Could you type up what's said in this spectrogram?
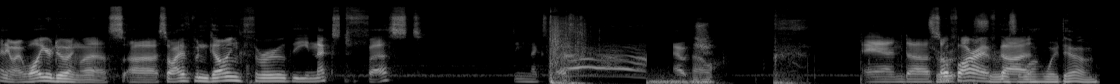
Anyway, while you're doing this, uh, so I've been going through the next fest. Steam Next Fest. Ouch. Ow. And uh, so Sure- far, I've is a got long way down.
